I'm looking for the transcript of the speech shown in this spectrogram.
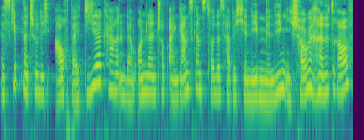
Es gibt natürlich auch bei dir, Karin, in deinem Online-Shop ein ganz, ganz tolles, habe ich hier neben mir liegen. Ich schaue gerade drauf.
